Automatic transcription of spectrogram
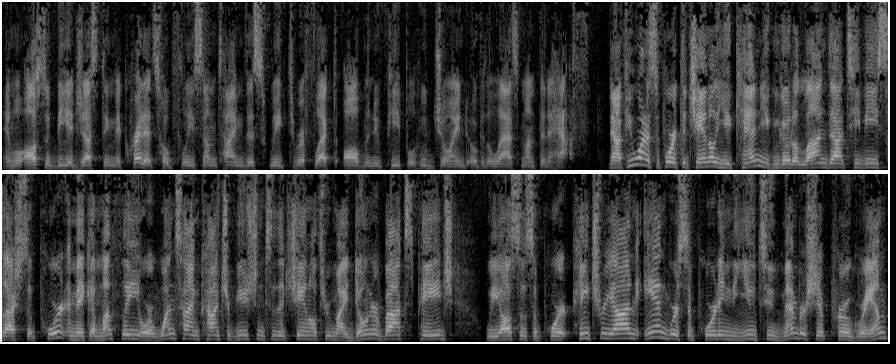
And we'll also be adjusting the credits hopefully sometime this week to reflect all the new people who've joined over the last month and a half. Now, if you want to support the channel, you can. You can go to lon.tv slash support and make a monthly or one-time contribution to the channel through my donor box page. We also support Patreon and we're supporting the YouTube membership program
